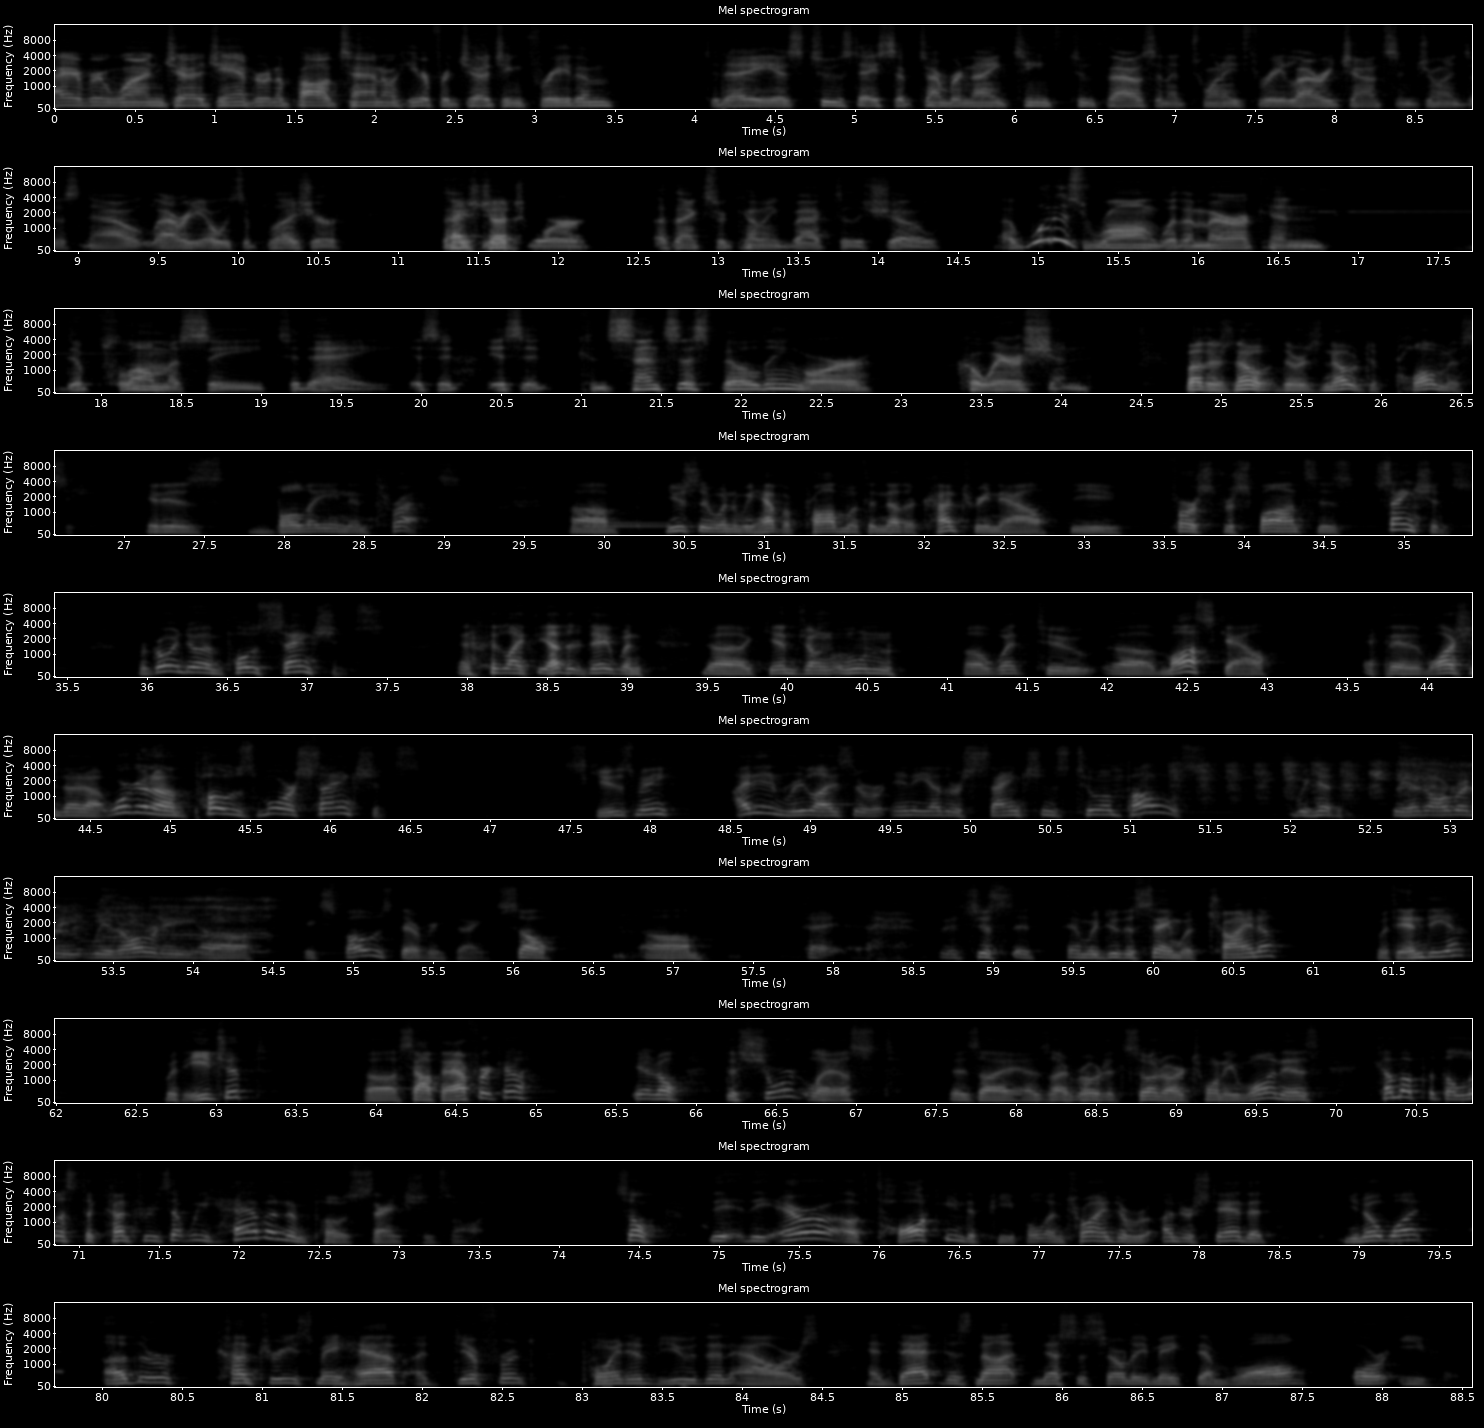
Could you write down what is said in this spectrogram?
Hi, everyone. Judge Andrew Napolitano here for Judging Freedom. Today is Tuesday, September 19th, 2023. Larry Johnson joins us now. Larry, always a pleasure. Thank thanks, Judge. For, uh, thanks for coming back to the show. Uh, what is wrong with American diplomacy today? Is it is it consensus building or coercion? Well, there's no there's no diplomacy. It is bullying and threats. Um, usually, when we have a problem with another country now, the first response is sanctions. We're going to impose sanctions. like the other day when uh, Kim Jong Un uh, went to uh, Moscow and Washington, uh, we're going to impose more sanctions. Excuse me, I didn't realize there were any other sanctions to impose. We had we had already we had already uh, exposed everything. So. Um, eh, it's just it, and we do the same with China, with India, with Egypt, uh, South Africa. You know, the short list, as I as I wrote at Sonar 21, is come up with a list of countries that we haven't imposed sanctions on. So the the era of talking to people and trying to understand that, you know what, other countries may have a different point of view than ours, and that does not necessarily make them wrong or evil.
